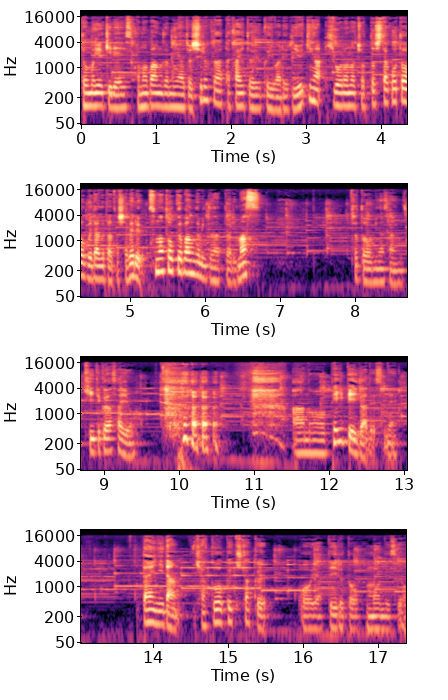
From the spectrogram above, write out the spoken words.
どうもゆうきです。この番組は女子力が高いとよく言われるゆうきが日頃のちょっとしたことをぐだぐだと喋る、そんなトーク番組となっております。ちょっと皆さん聞いてくださいよ。あの、ペイペイがですね、第2弾100億企画をやっていると思うんですよ。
